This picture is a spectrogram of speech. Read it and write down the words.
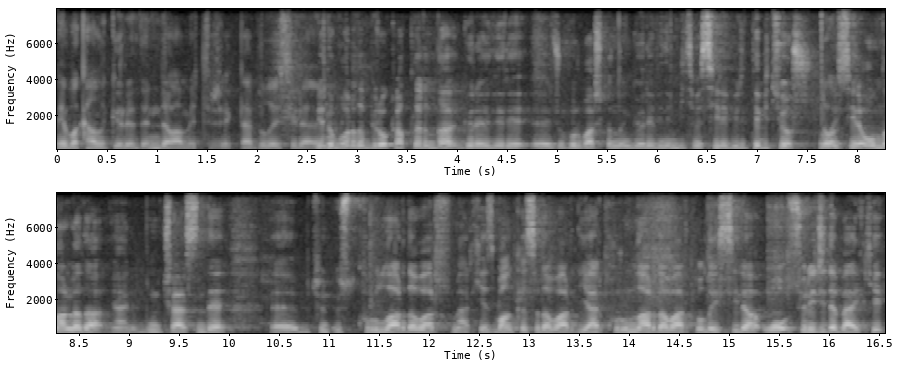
ve bakanlık görevlerini devam ettirecekler. Dolayısıyla Bir de bu arada bürokratların da görevleri e, Cumhurbaşkanı'nın görevinin bitmesiyle birlikte bitiyor. Dolayısıyla onlarla da yani bunun içerisinde e, bütün üst kurullar da var, Merkez Bankası da var, diğer kurumlar da var. Dolayısıyla o süreci de belki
